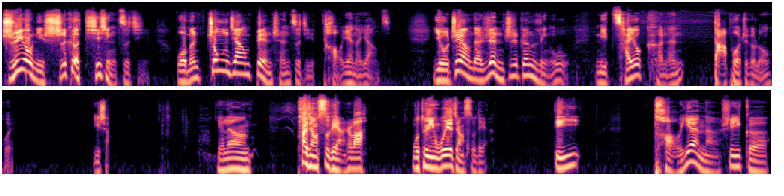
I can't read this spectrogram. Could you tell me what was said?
只有你时刻提醒自己，我们终将变成自己讨厌的样子。有这样的认知跟领悟，你才有可能打破这个轮回。以上，颜亮，他讲四点是吧？我对应我也讲四点。第一，讨厌呢是一个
